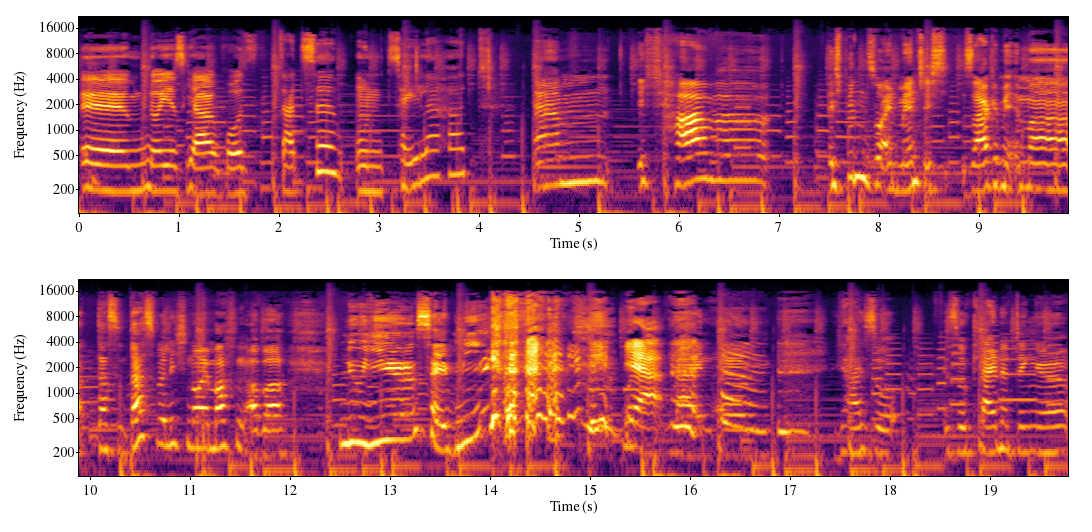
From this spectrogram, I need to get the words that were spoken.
ähm, neues Jahr Vorsatz und Ziele hat? Ähm, ich habe ich bin so ein Mensch, ich sage mir immer, das und das will ich neu machen, aber New Year, save me. ja. Nein, ähm, ja, so, so kleine Dinge,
